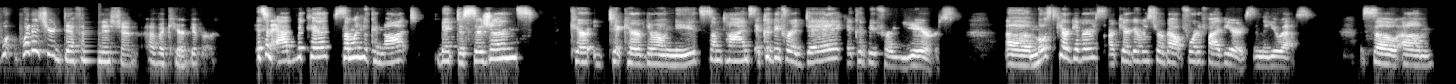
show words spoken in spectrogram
what what is your definition of a caregiver? It's an advocate, someone who cannot make decisions, care take care of their own needs. Sometimes it could be for a day, it could be for years. Uh, most caregivers are caregivers for about four to five years in the U.S. So um,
